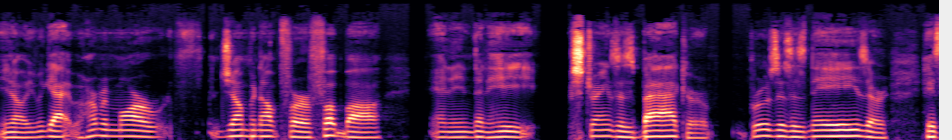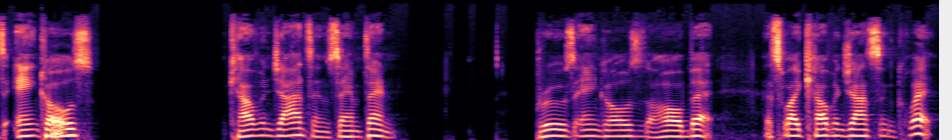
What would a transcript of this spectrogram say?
You know, we got Herman Moore jumping up for a football, and then he strains his back or bruises his knees or his ankles. Calvin Johnson, same thing. Bruised ankles, the whole bit. That's why Calvin Johnson quit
